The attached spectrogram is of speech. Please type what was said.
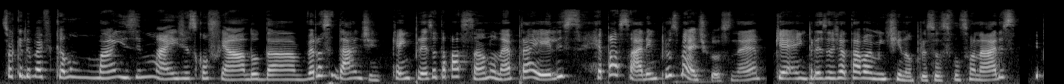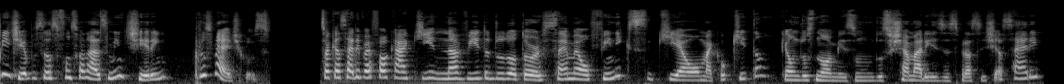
só que ele vai ficando mais e mais desconfiado da velocidade que a empresa tá passando, né, para eles repassarem para os médicos, né? Porque a empresa já tava mentindo para os seus funcionários e pedia para os seus funcionários mentirem para os médicos. Só que a série vai focar aqui na vida do Dr. Samuel Phoenix, que é o Michael Keaton, que é um dos nomes, um dos chamarizes para assistir a série,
